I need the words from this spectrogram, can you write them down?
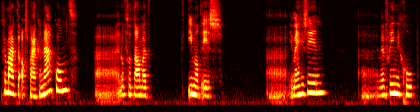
gemaakte afspraken nakomt. Uh, en of dat nou met iemand is uh, in mijn gezin, in mijn vriendengroep,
